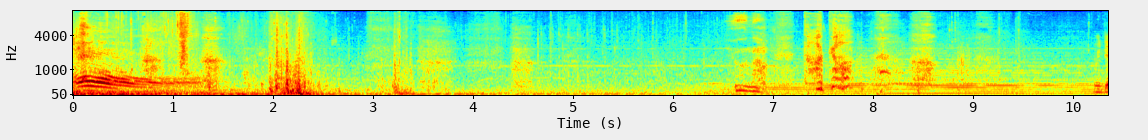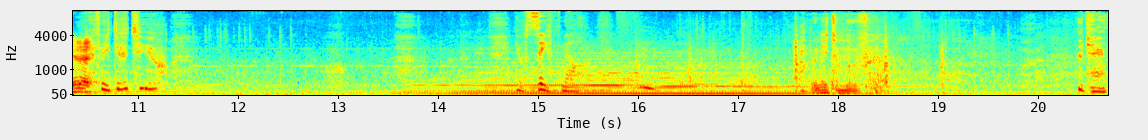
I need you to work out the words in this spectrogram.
Taka! Did it. They do to you. You're safe now. We need to move. We can't.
